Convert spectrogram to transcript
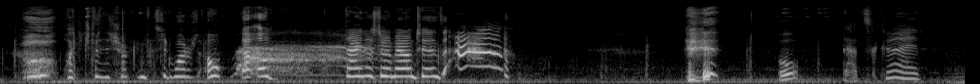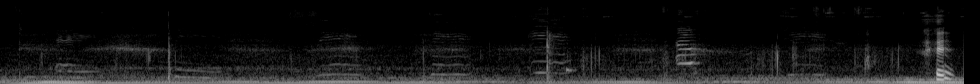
Watch for the shark infested waters. Oh, uh oh, dinosaur mountains. Ah! oh, that's good. Nice.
